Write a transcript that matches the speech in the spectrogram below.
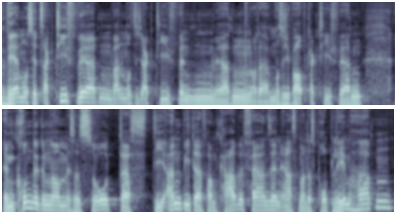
wer muss jetzt aktiv werden? Wann muss ich aktiv werden oder muss ich überhaupt aktiv werden? Im Grunde genommen ist es so, dass die Anbieter vom Kabelfernsehen erstmal das Problem haben,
